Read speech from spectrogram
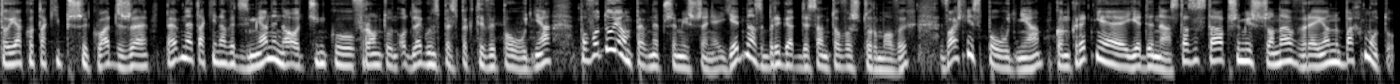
to jako taki przykład, że pewne takie nawet zmiany na odcinku frontu odległym z perspektywy południa powodują pewne przemieszczenia. Jedna z brygad desantowo-szturmowych właśnie z południa, konkretnie 11, została przemieszczona w rejon Bachmutu.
